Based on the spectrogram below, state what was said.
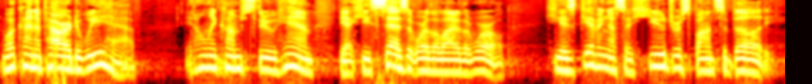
What kind of power do we have? It only comes through him, yet he says that we're the light of the world. He is giving us a huge responsibility.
